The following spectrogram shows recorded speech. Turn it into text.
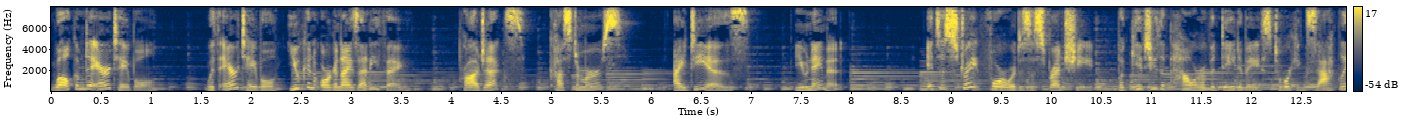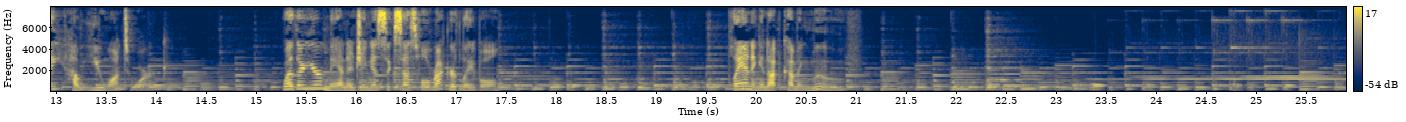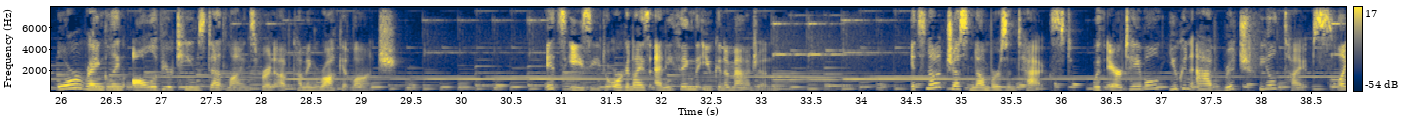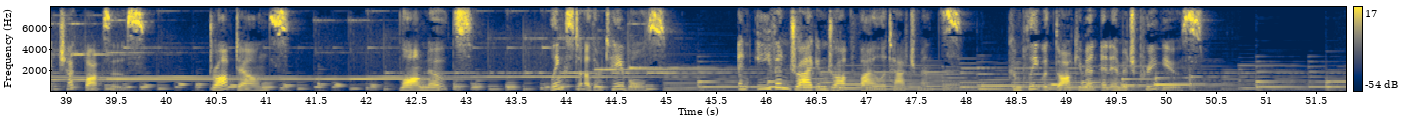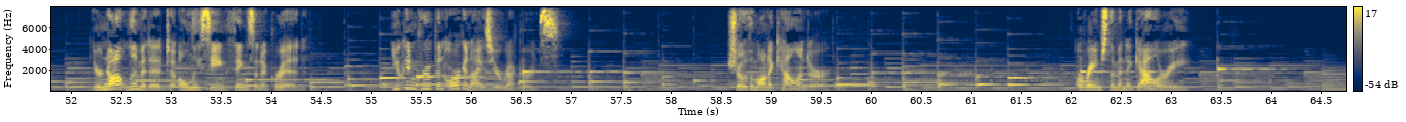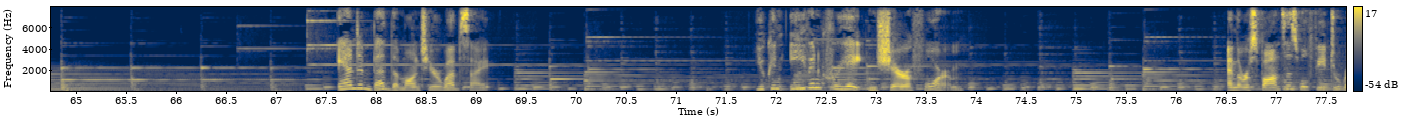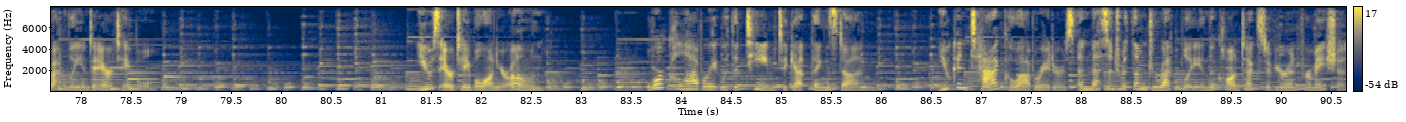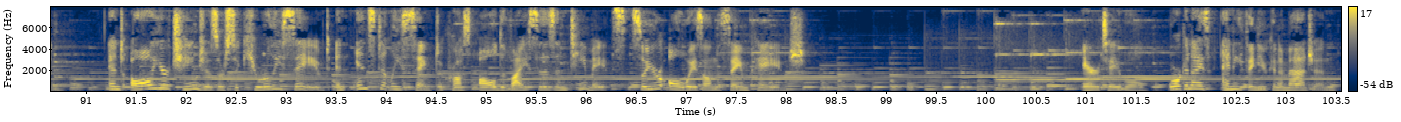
Welcome to Airtable. With Airtable, you can organize anything projects, customers, ideas, you name it. It's as straightforward as a spreadsheet, but gives you the power of a database to work exactly how you want to work. Whether you're managing a successful record label, planning an upcoming move, or wrangling all of your team's deadlines for an upcoming rocket launch. It's easy to organize anything that you can imagine. It's not just numbers and text. With Airtable, you can add rich field types like checkboxes, drop downs, long notes, links to other tables, and even drag and drop file attachments, complete with document and image previews. You're not limited to only seeing things in a grid. You can group and organize your records, show them on a calendar, arrange them in a gallery, and embed them onto your website. You can even create and share a form. And the responses will feed directly into Airtable. Use Airtable on your own, or collaborate with a team to get things done. You can tag collaborators and message with them directly in the context of your information. And all your changes are securely saved and instantly synced across all devices and teammates, so you're always on the same page. Airtable. Organize anything you can imagine.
